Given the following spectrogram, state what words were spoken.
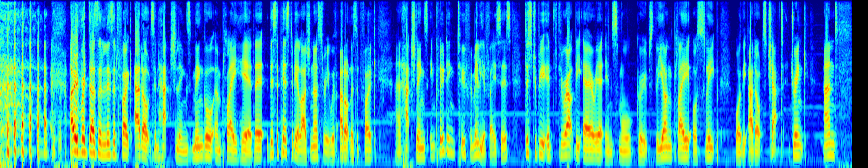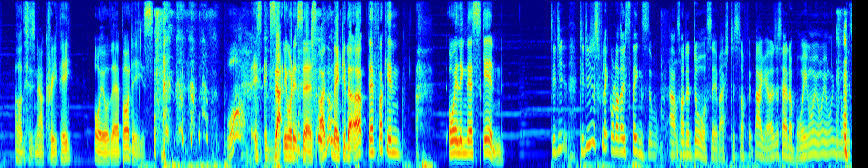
over a dozen lizard folk adults and hatchlings mingle and play here. There- this appears to be a large nursery with adult lizard folk and hatchlings, including two familiar faces, distributed throughout the area in small groups. The young play or sleep while the adults chat, drink, and oh, this is now creepy. Oil their bodies. What? It's exactly what it says. I'm not making that up. They're fucking oiling their skin. Did you did you just flick one of those things outside a door, Seabash, to stop it banging? I just heard a boing oing oing noise.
